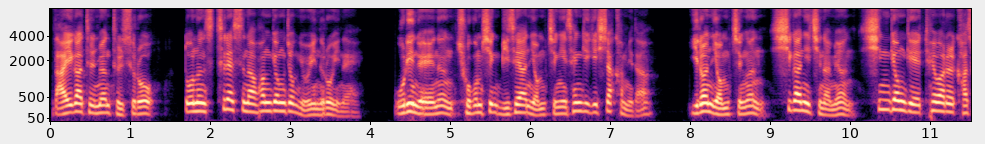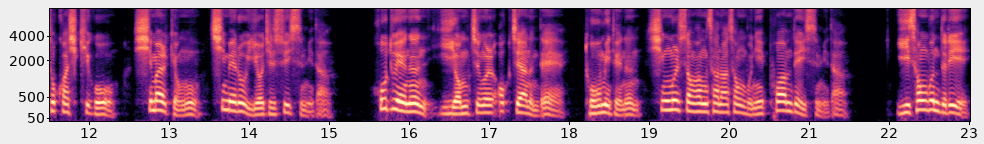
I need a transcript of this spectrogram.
나이가 들면 들수록 또는 스트레스나 환경적 요인으로 인해 우리 뇌에는 조금씩 미세한 염증이 생기기 시작합니다. 이런 염증은 시간이 지나면 신경계의 퇴화를 가속화시키고 심할 경우 치매로 이어질 수 있습니다. 호두에는 이 염증을 억제하는데 도움이 되는 식물성 항산화 성분이 포함되어 있습니다. 이 성분들이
